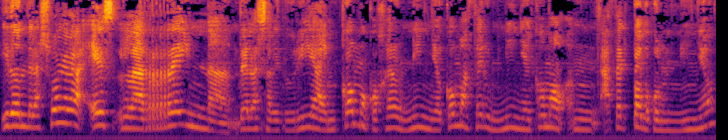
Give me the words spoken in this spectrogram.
y donde la suegra es la reina de la sabiduría en cómo coger a un niño, cómo hacer un niño y cómo mm, hacer todo con un niño,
